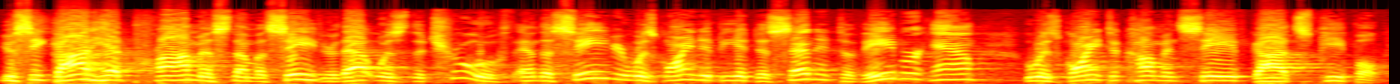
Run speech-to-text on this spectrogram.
You see, God had promised them a Savior. That was the truth. And the Savior was going to be a descendant of Abraham who was going to come and save God's people.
